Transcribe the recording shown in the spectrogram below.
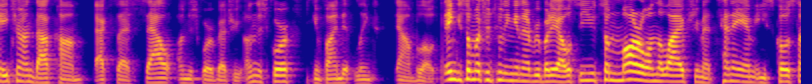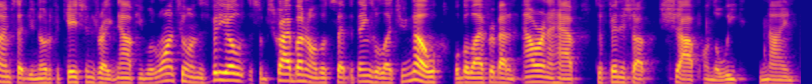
Patreon.com backslash Sal underscore Vetri underscore. You can find it linked down below. Thank you so much for tuning in, everybody. I will see you tomorrow on the live stream at 10 a.m. East Coast time. Set your notifications right now if you would want to on this video. The subscribe button, all those type of things will let you know. We'll go live for about an hour and a half to finish up shop on the week nine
